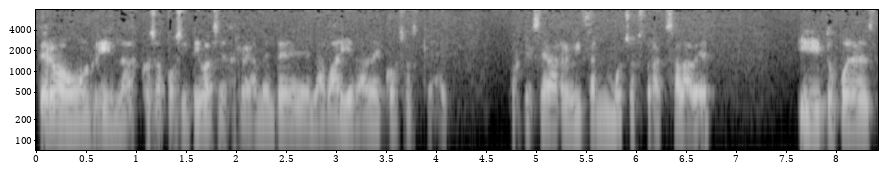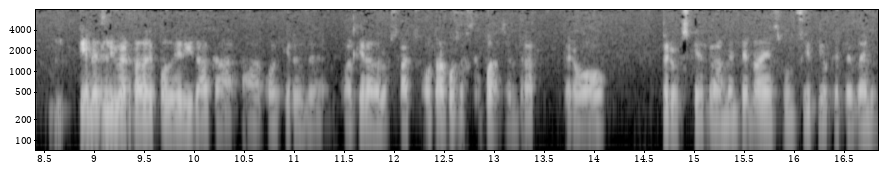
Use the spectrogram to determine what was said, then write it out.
Pero y las cosas positivas es realmente la variedad de cosas que hay, porque se realizan muchos tracks a la vez y tú puedes tienes libertad de poder ir a, a cualquier de, cualquiera de los tracks. Otra cosa es que puedas entrar, pero pero es que realmente no es un sitio que te den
